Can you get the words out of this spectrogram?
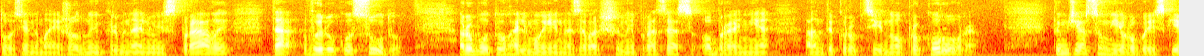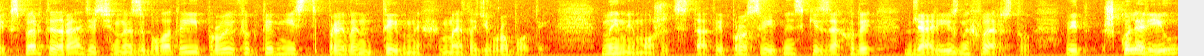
Досі немає жодної кримінальної справи та вироку суду. Роботу гальмує незавершений процес обрання антикорупційного прокурора. Тим часом європейські експерти радять не забувати і про ефективність превентивних методів роботи. Ними можуть стати просвітницькі заходи для різних верств від школярів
